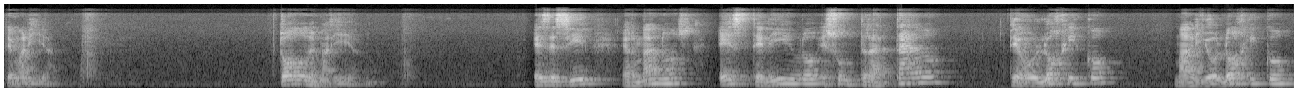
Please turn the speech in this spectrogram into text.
de María. Todo de María. Es decir, hermanos, este libro es un tratado teológico, mariológico,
